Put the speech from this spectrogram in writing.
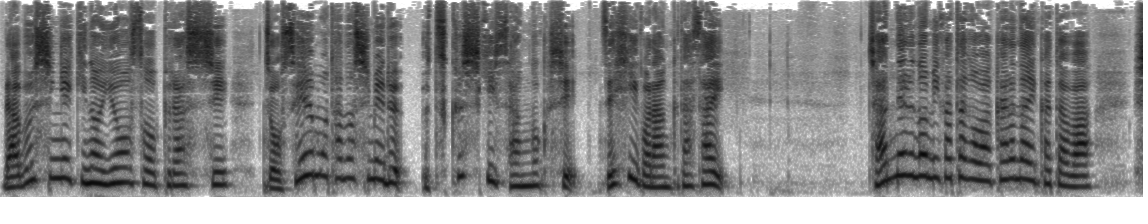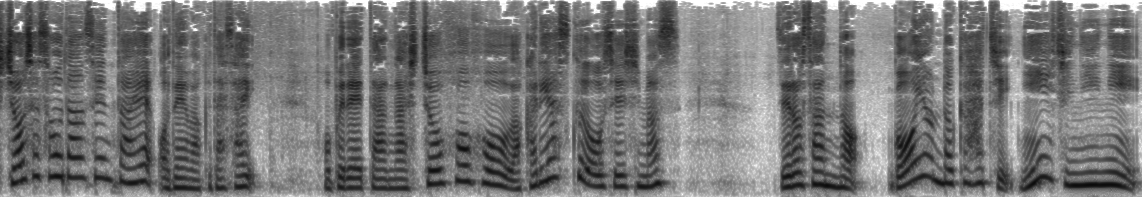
ラブ刺激の要素をプラスし、女性も楽しめる美しき三国志、ぜひご覧ください。チャンネルの見方がわからない方は、視聴者相談センターへお電話ください。オペレーターが視聴方法をわかりやすくお教えします。03の03-5468-2122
